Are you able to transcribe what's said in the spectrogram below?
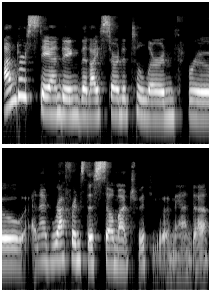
understanding that I started to learn through, and I've referenced this so much with you, Amanda,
